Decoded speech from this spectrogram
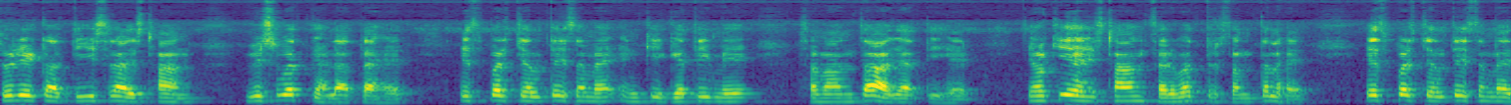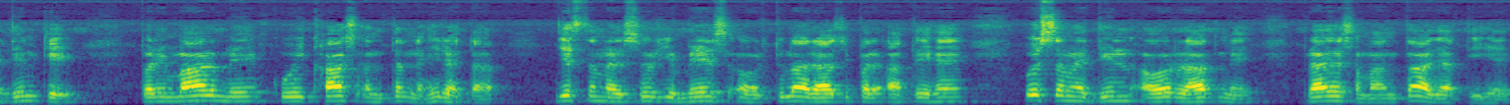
सूर्य का तीसरा स्थान विश्वत कहलाता है। इस पर चलते समय इनकी गति में समानता आ जाती है, क्योंकि यह स्थान सर्वत्र समतल है। इस पर चलते समय दिन के परिमाण में कोई खास अंतर नहीं रहता। जिस समय सूर्य मेष और तुला राशि पर आते हैं, उस समय दिन और रात में प्राय समानता आ जाती है।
